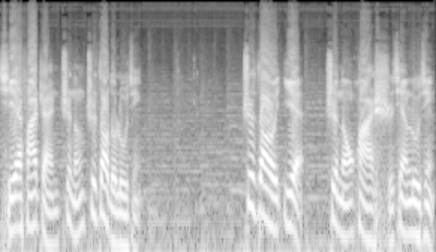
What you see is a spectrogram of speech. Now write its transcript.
企业发展智能制造的路径，制造业智能化实现路径，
